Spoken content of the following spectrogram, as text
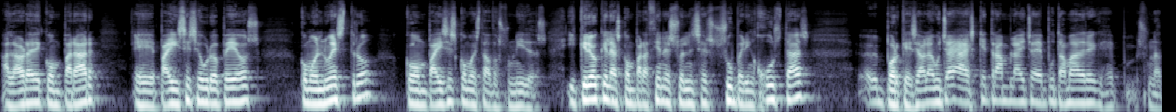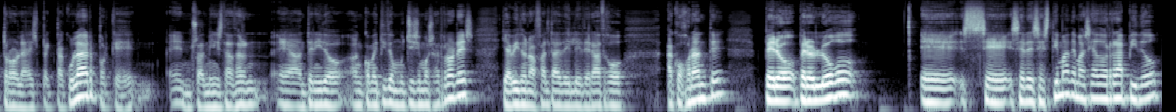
a la hora de comparar eh, países europeos como el nuestro con países como Estados Unidos. Y creo que las comparaciones suelen ser súper injustas eh, porque se habla mucho, ah, es que Trump lo ha hecho de puta madre, que es una trola espectacular, porque en su administración eh, han, tenido, han cometido muchísimos errores y ha habido una falta de liderazgo acojonante, pero, pero luego eh, se, desestima demasiado rápido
